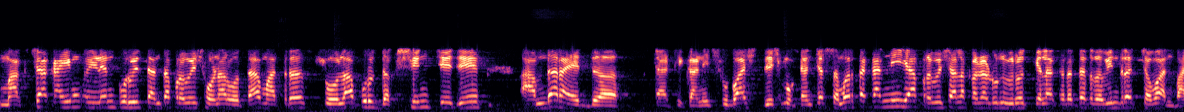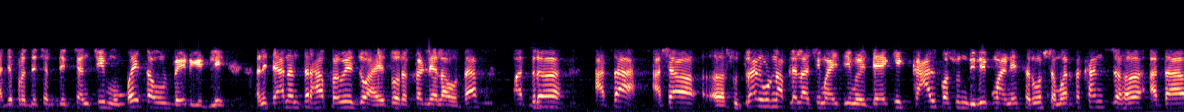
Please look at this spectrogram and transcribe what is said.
मागच्या काही महिन्यांपूर्वी त्यांचा प्रवेश होणार होता. मात्र सोलापूर दक्षिणचे जे आमदार आहेत त्या ठिकाणी सुभाष देशमुख त्यांच्या समर्थकांनी या प्रवेशाला कडाडून विरोध केला. खरं तर रवींद्र चव्हाण भाजप प्रदेशाध्यक्षांची मुंबईत जाऊन भेट घेतली आणि त्यानंतर हा प्रवेश जो आहे तो रखडलेला होता. मात्र आता अशा सूत्रांकडून आपल्याला अशी माहिती मिळते आहे की कालपासून दिलीप माने सर्व समर्थकांसह आता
